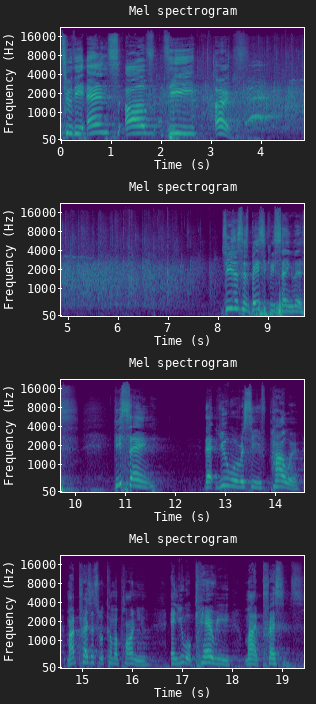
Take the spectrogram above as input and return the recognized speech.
to the ends of the earth. Jesus is basically saying this. He's saying that you will receive power. My presence will come upon you, and you will carry my presence.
